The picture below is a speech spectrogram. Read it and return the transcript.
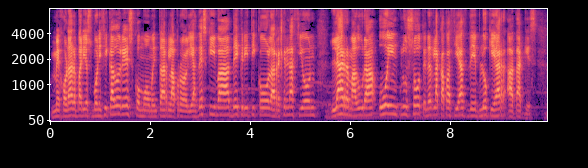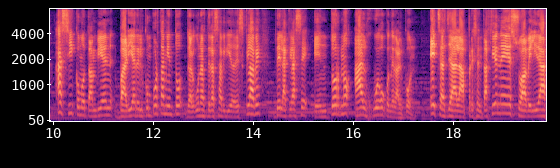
mejorar varios bonificadores como aumentar la probabilidad de esquiva, de crítico, la regeneración, la armadura o incluso tener la capacidad de bloquear ataques, así como también variar el comportamiento de algunas de las habilidades clave de la clase en torno al juego con el halcón. Hechas ya las presentaciones, su habilidad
